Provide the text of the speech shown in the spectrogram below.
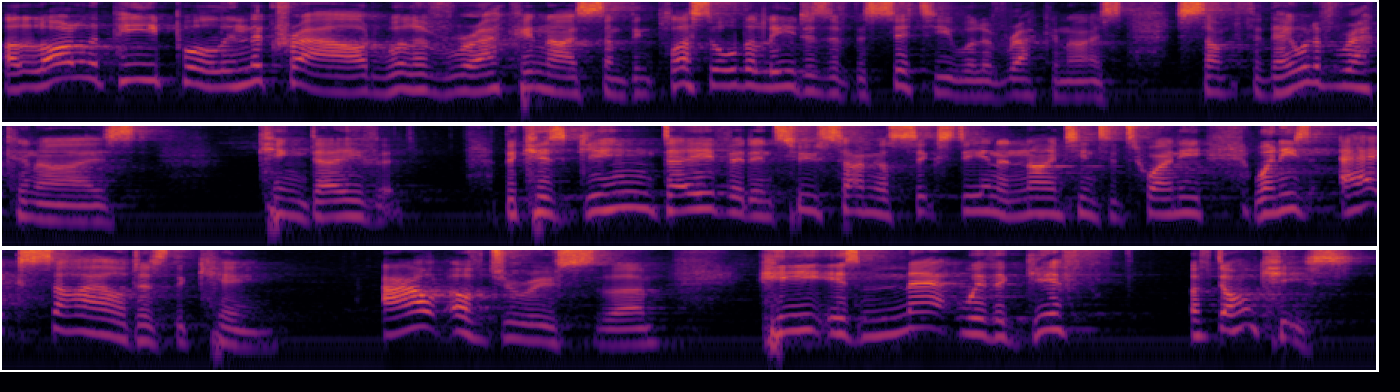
a lot of the people in the crowd will have recognized something, plus all the leaders of the city will have recognized something. They will have recognized King David. Because King David in 2 Samuel 16 and 19 to 20, when he's exiled as the king out of Jerusalem, he is met with a gift of donkeys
